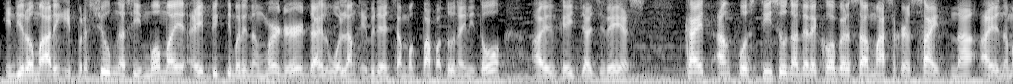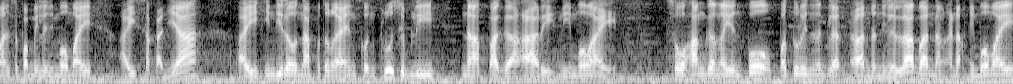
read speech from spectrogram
Hindi raw maaaring i-presume na si Momay ay biktima rin ng murder dahil walang ebidensyang magpapatunay nito ayon kay Judge Reyes. Kahit ang postiso na narecover sa massacre site na ayon naman sa pamilya ni Momay ay sa kanya, ay hindi raw napatunayan conclusively na pag-aari ni Momay. So hanggang ngayon po, patuloy na, ah, nilalaban ng anak ni Momay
